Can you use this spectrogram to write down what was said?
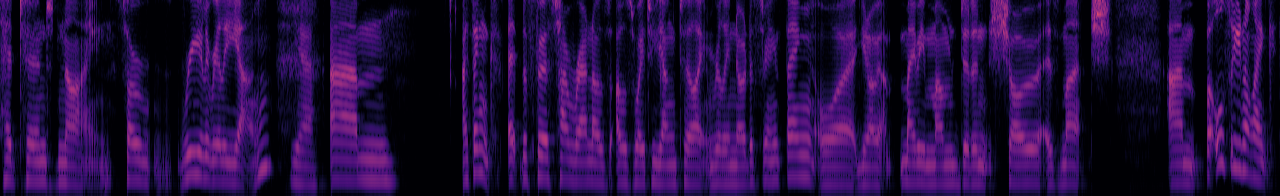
had turned nine, so really, really young. yeah. Um, I think at the first time around, I was I was way too young to like really notice anything, or you know maybe mum didn't show as much. Um, but also, you know, like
